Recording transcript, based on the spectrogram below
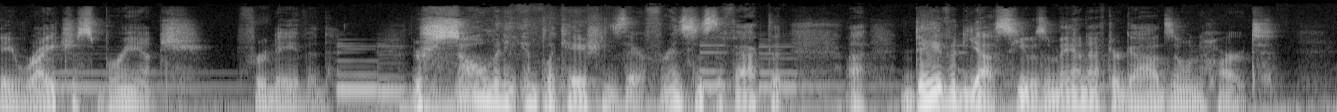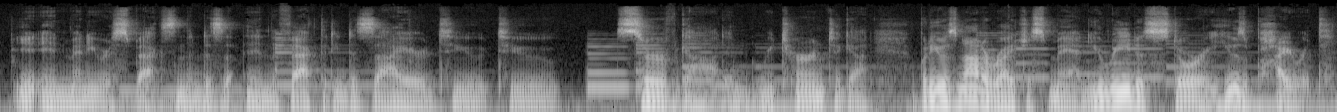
a righteous branch for David. There's so many implications there. For instance, the fact that uh, David, yes, he was a man after God's own heart in, many respects, and the, in the fact that he desired to, to serve God and return to God. But he was not a righteous man. You read his story, he was a pirate.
